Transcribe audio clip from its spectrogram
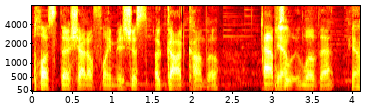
plus the Shadow Flame is just a god combo. Absolutely love that. Yeah.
